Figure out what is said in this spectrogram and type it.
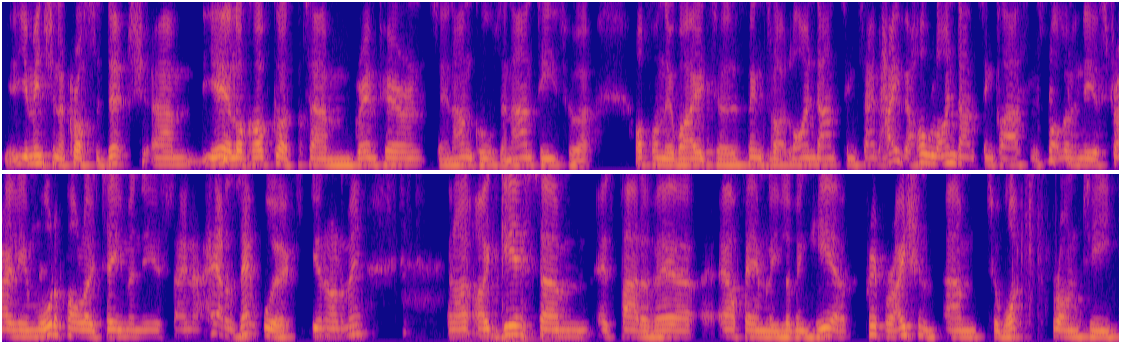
you mentioned across the ditch. Um, yeah, look, I've got um, grandparents and uncles and aunties who are off on their way to things like line dancing, saying, hey, the whole line dancing class is following the Australian water polo team. And you're saying, how does that work? You know what I mean? And I, I guess um, as part of our, our family living here, preparation um, to watch Bronte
